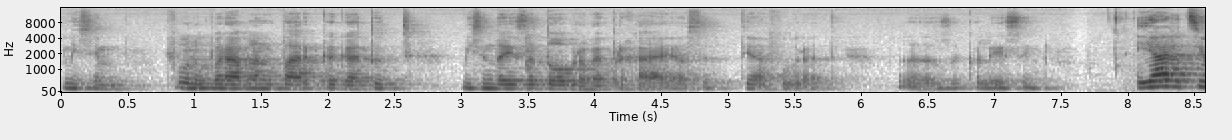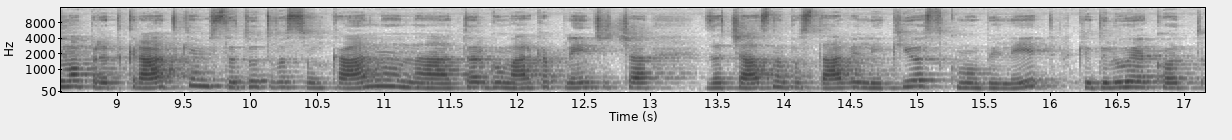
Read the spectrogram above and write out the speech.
mislim, ful mhm. uporabljen park, ki ga tudi, mislim, da iz za dobrove prihajajo se tja furat uh, za kolesi. Ja, recimo pred kratkim ste tudi v Sulkanu na trgu Marka Plenčiča začasno postavili kiosk Mobilet, ki deluje kot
